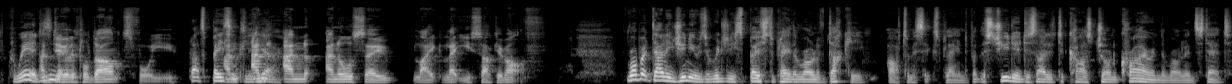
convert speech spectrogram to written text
It's weird, and do a little dance for you. That's And, basically and, yeah. and, and also like let you suck him off. Robert Downey Jr. was originally supposed to play the role of Ducky, Artemis explained, but the studio decided to cast Jon Cryer in the role instead.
